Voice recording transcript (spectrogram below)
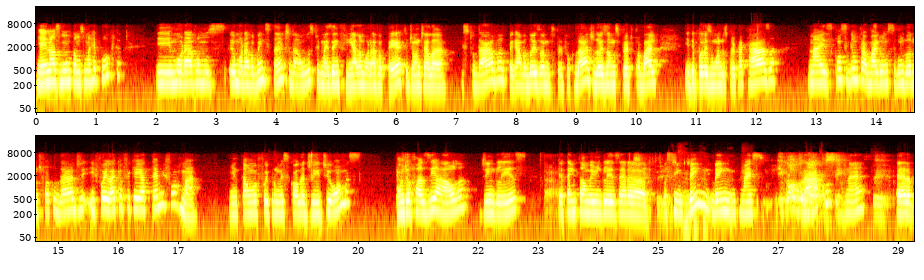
E aí nós montamos uma república e morávamos. Eu morava bem distante da USP, mas enfim, ela morava perto de onde ela estudava, pegava dois anos para para faculdade, dois anos para ir para o trabalho e depois um ano para ir para casa. Mas consegui um trabalho no segundo ano de faculdade e foi lá que eu fiquei até me formar. Então eu fui para uma escola de idiomas, onde eu fazia aula de inglês. Que até então meu inglês era assim bem bem mais Igual fraco, Neto, né? Era,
